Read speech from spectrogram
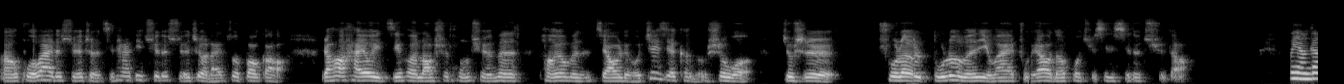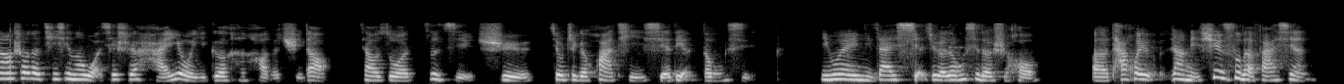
呃国外的学者、其他地区的学者来做报告，然后还有以及和老师、同学们、朋友们的交流。这些可能是我就是除了读论文以外，主要的获取信息的渠道。牧羊刚刚说的提醒了我，其实还有一个很好的渠道。叫做自己去就这个话题写点东西，因为你在写这个东西的时候，呃，它会让你迅速的发现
